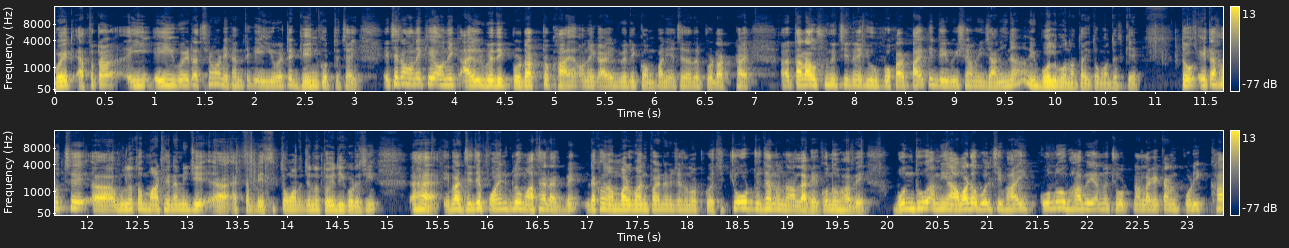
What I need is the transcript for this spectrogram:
ওয়েট এতটা, এই এই ওয়েট আছে আমার, এখান থেকে এই ওয়েটে গেইন করতে চাই। এছাড়া অনেকে অনেক আয়ুর্বেদিক প্রোডাক্টও খায়, অনেক আয়ুর্বেদিক কোম্পানি আছে যাদের প্রোডাক্ট খায়। তারাও শুনেছি নাকি উপকার পায়, কিন্তু এই বিষয়ে আমি জানি না, আমি বলব না তাই তোমাদেরকে। তো এটা হচ্ছে মূলত মাঠের আমি যে একটা বেসিক তোমাদের জন্য তৈরি করেছি। হ্যাঁ এবার যে যে পয়েন্টগুলো মাথায় রাখবে, দেখো নাম্বার ওয়ান পয়েন্ট আমি যেটা নোট করেছি, চোট যেন না লাগে কোনোভাবে। বন্ধু, আমি আবারও বলছি ভাই, কোনোভাবে যেন চোট না লাগে। কারণ পরীক্ষা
